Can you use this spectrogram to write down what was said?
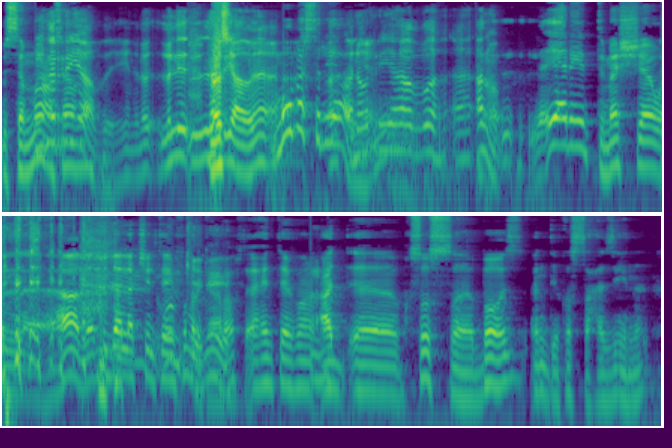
بالسماعة هي سامع. للرياضي يعني للرياضي مو بس الرياض أنا يعني. والرياض آه، المهم يعني تمشى ولا هذا بدال لا تشيل تليفونك إيه. عرفت الحين تليفون. عاد آه، بخصوص آه، بوز عندي قصة حزينة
